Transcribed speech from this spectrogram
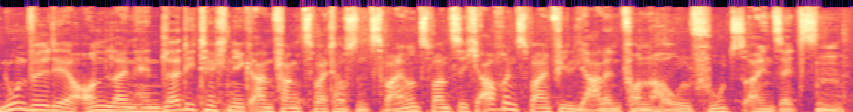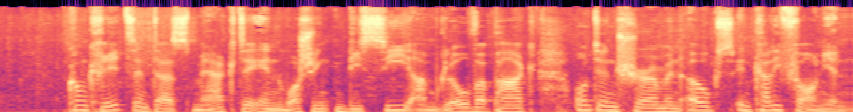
Nun will der Online-Händler die Technik Anfang 2022 auch in zwei Filialen von Whole Foods einsetzen. Konkret sind das Märkte in Washington DC am Glover Park und in Sherman Oaks in Kalifornien.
